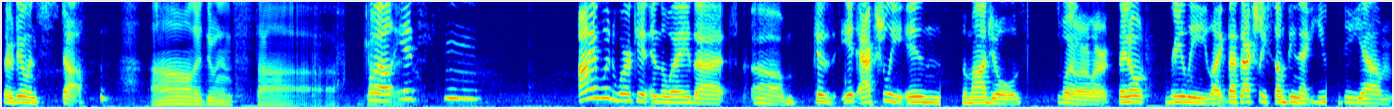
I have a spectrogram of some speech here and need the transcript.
They're doing stuff. Oh, they're doing stuff. Got well, it. it's. mm, I would work it in the way that, um, because it actually in the modules. Spoiler alert! They don't really like. That's actually something that you DM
